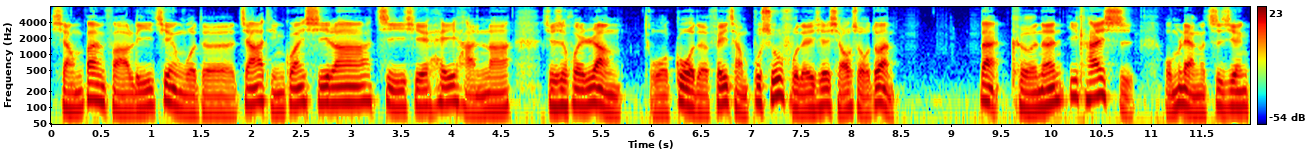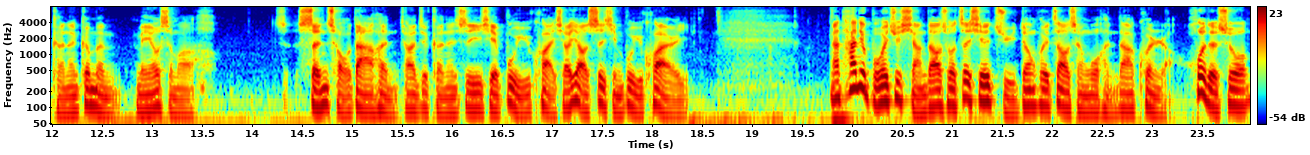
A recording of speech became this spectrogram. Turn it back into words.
想办法离间我的家庭关系啦，寄一些黑函啦，就是会让我过得非常不舒服的一些小手段。但可能一开始我们两个之间可能根本没有什么深仇大恨，他就可能是一些不愉快，小小事情不愉快而已。那他就不会去想到说这些举动会造成我很大困扰，或者说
